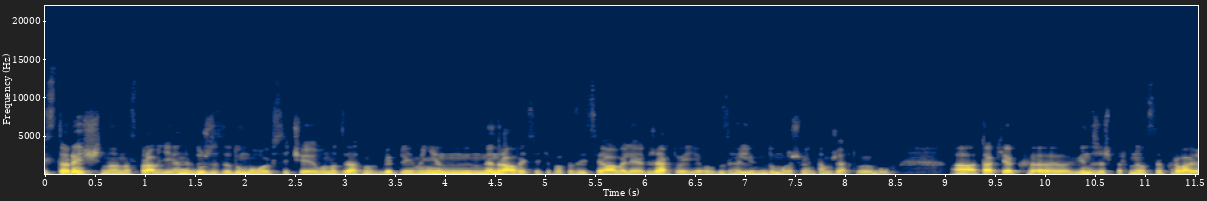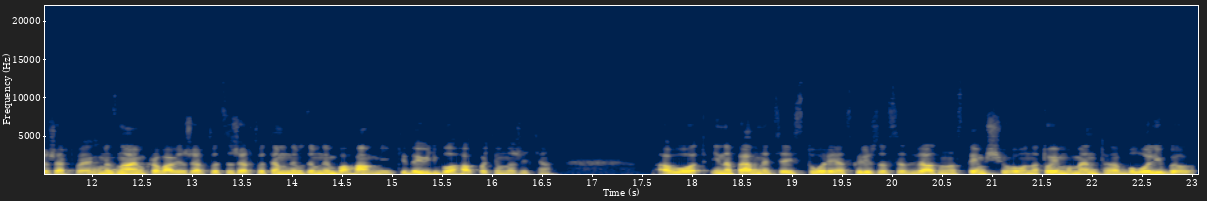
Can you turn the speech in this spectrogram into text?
історично, насправді, я не дуже задумувався, чи воно зв'язано з Біблією. Мені не нравиться типу, позиція Авеля як жертви. Я взагалі не думаю, що він там жертвою був. А, так як е, він же ж приносив кроваві жертви. Як ми знаємо, кроваві жертви це жертви темним земним богам, які дають блага потім на життя. А от. І напевне, ця історія, скоріш за все, зв'язана з тим, що на той момент е, було лібо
